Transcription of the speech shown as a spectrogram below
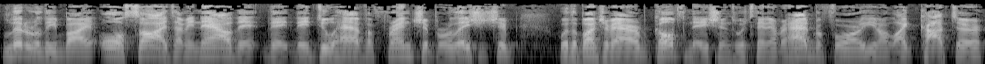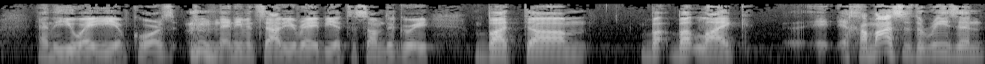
literally by all sides. I mean, now they, they, they do have a friendship, a relationship with a bunch of Arab Gulf nations, which they never had before, you know, like Qatar and the UAE, of course, and even Saudi Arabia to some degree. But, um, but, but like, Hamas is the reason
